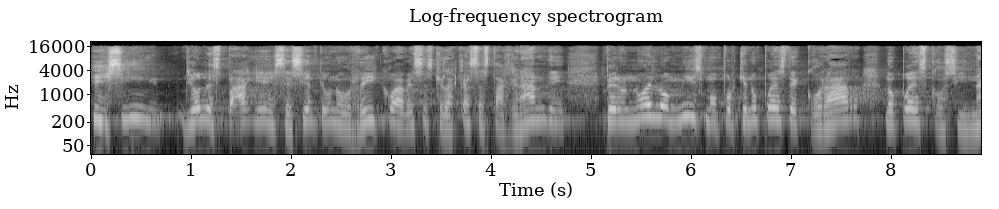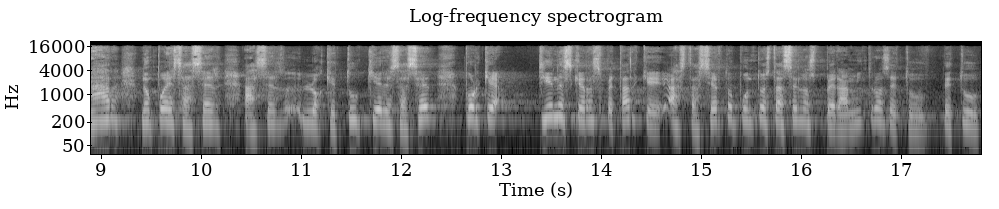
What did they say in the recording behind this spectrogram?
Y sí, Dios les pague, se siente uno rico, a veces que la casa está grande, pero no es lo mismo porque no puedes decorar, no puedes cocinar, no puedes hacer, hacer lo que tú quieres hacer, porque tienes que respetar que hasta cierto punto estás en los parámetros de, tu, de, tu,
